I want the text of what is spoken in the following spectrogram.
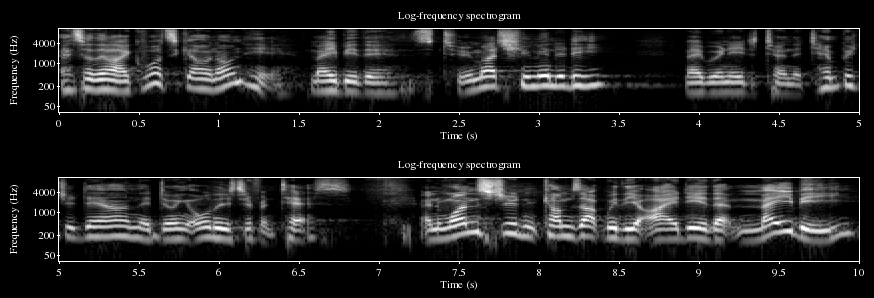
And so they're like, what's going on here? Maybe there's too much humidity. Maybe we need to turn the temperature down. They're doing all these different tests. And one student comes up with the idea that maybe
